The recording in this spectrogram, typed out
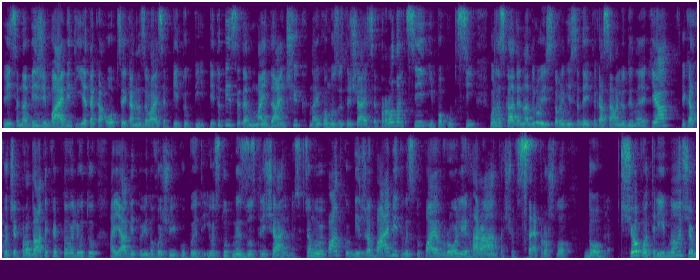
Дивіться, на біржі Bybit є така опція, яка називається P2P. P2P це майданчик, на якому зустрічаються продавці і покупці. Можна сказати, на другій стороні сидить така сама людина, як я, яка хоче продати криптовалюту, а я відповідно хочу її купити. І ось тут ми зустрічаємось. В цьому випадку біржа Bybit виступає в ролі гаранта, щоб все пройшло добре. Що потрібно, щоб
